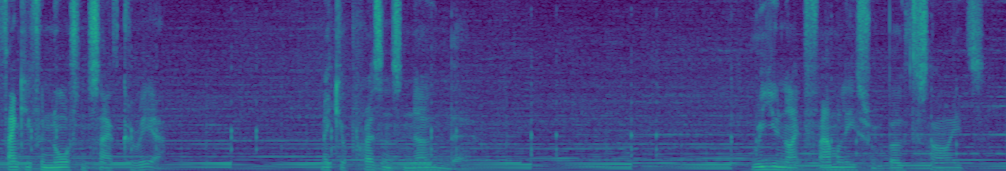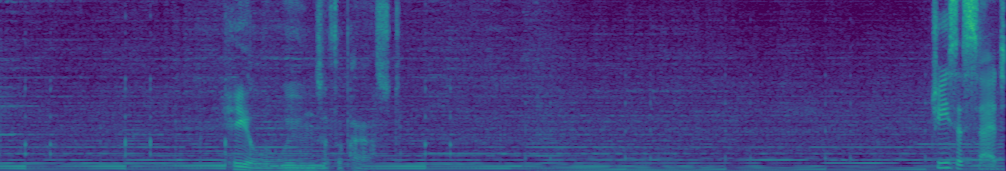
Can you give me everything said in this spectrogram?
thank you for North and South Korea. Make your presence known there. Reunite families from both sides. Heal the wounds of the past. Jesus said,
